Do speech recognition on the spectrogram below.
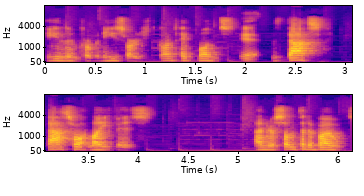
healing from a knee surgery. It's gonna take months. Yeah. That's that's what life is. And there's something about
